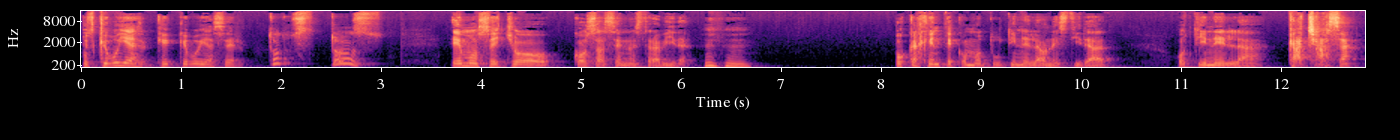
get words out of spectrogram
Pues, ¿qué voy a, qué, qué voy a hacer? Todos, todos hemos hecho cosas en nuestra vida. Poca gente como tú tiene la honestidad o tiene la cachaza,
